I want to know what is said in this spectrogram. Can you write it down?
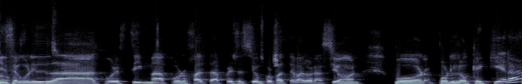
inseguridad, por estigma, por falta de apreciación, por falta de valoración, por, por lo que quieran,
